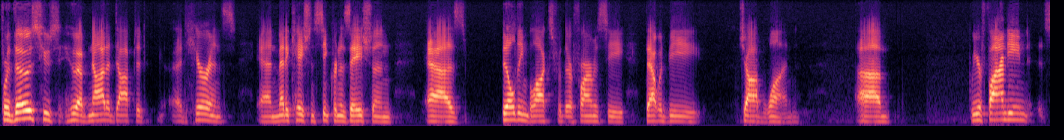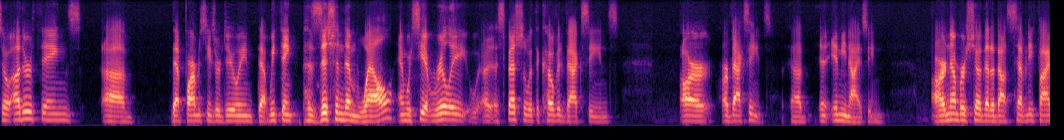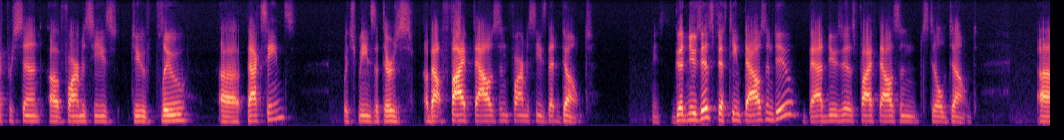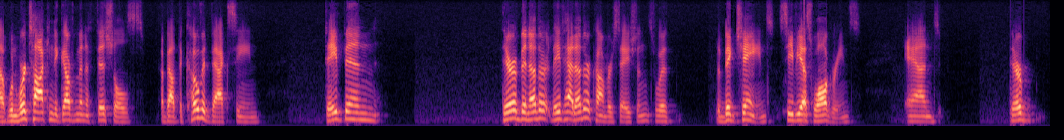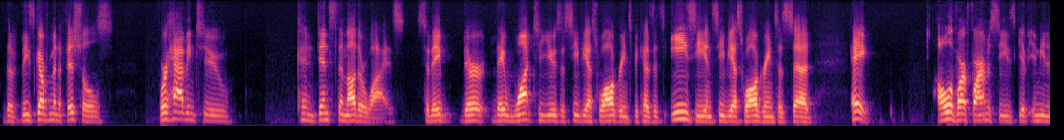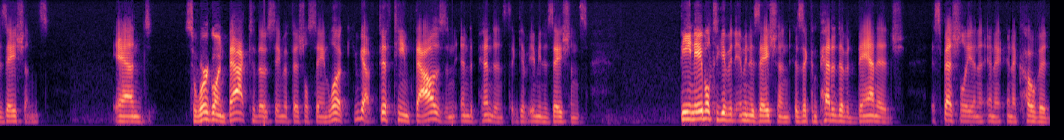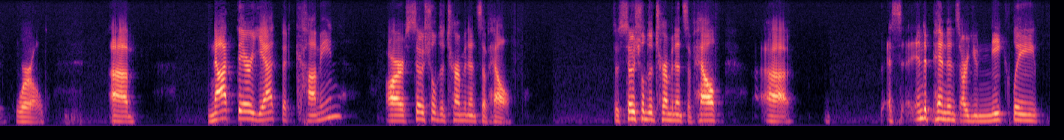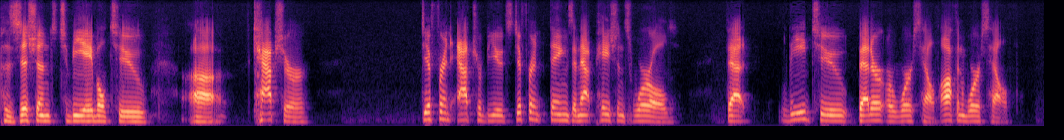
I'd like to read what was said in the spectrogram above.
For those who who have not adopted adherence and medication synchronization as building blocks for their pharmacy, that would be job one. Um, we are finding so other things uh, that pharmacies are doing that we think position them well, and we see it really, especially with the COVID vaccines, are are vaccines, uh, immunizing. Our numbers show that about 75% of pharmacies do flu uh, vaccines, which means that there's about 5,000 pharmacies that don't. Good news is 15,000 do. Bad news is 5,000 still don't. Uh, when we're talking to government officials about the COVID vaccine, they've been there have been other, they've had other conversations with the big chains, CVS, Walgreens, and they're, the, these government officials, we're having to convince them otherwise. So they they they want to use a CVS Walgreens because it's easy, and CVS Walgreens has said, "Hey, all of our pharmacies give immunizations," and so we're going back to those same officials saying, "Look, you've got 15,000 independents that give immunizations. Being able to give an immunization is a competitive advantage, especially in a, in a, in a COVID world." Um, not there yet, but coming are social determinants of health. So, social determinants of health, uh, independents are uniquely positioned to be able to uh, capture different attributes, different things in that patient's world that lead to better or worse health, often worse health.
